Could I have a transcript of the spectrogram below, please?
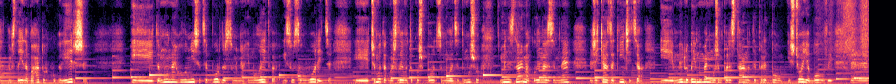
Нам стає набагато гірше. І тому найголовніше це бордусування і молитва. Ісус говорить це. І чому так важливо також бордусом молитися? Тому що ми не знаємо, коли наше земне життя закінчиться, і ми в будь-який момент можемо перестанути перед Богом. І що я Богові е,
